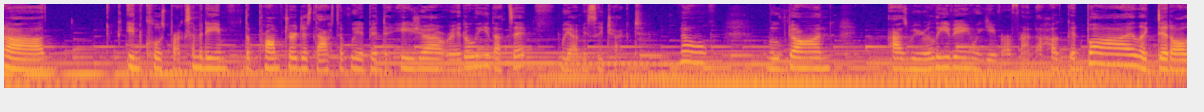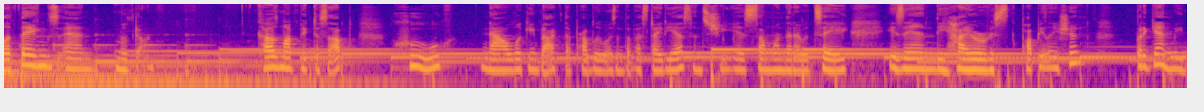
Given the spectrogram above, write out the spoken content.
uh, in close proximity. The prompter just asked if we had been to Asia or Italy. That's it. We obviously checked no, moved on. As we were leaving, we gave our friend a hug goodbye, like, did all the things, and moved on. Kyle's mom picked us up, who now looking back that probably wasn't the best idea since she is someone that i would say is in the higher risk population. But again we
